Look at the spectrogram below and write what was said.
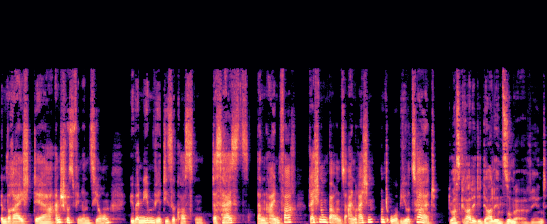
im Bereich der Anschlussfinanzierung übernehmen wir diese Kosten. Das heißt dann einfach Rechnung bei uns einreichen und Urbio zahlt. Du hast gerade die Darlehenssumme erwähnt.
